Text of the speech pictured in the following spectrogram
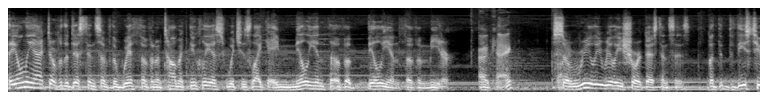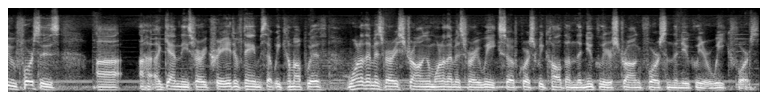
They only act over the distance of the width of an atomic nucleus, which is like a millionth of a billionth of a meter. Okay. So really, really short distances. But th- these two forces, uh, uh, again, these very creative names that we come up with, one of them is very strong and one of them is very weak. So of course we call them the nuclear strong force and the nuclear weak force.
